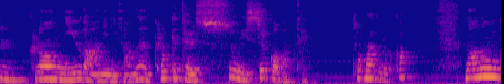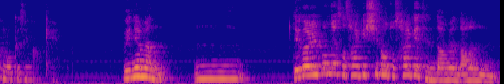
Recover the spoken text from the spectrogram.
음. 그런 이유가 아닌 이상은 그렇게 될 수 있을 것 같아. 정말 그럴까? 나는 그렇게 생각해. 왜냐면 음, 내가 일본에서 살기 싫어도 살게 된다면 나는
